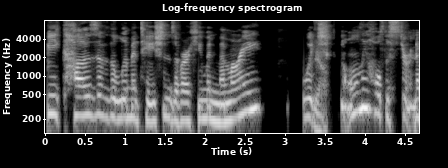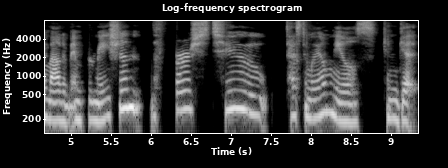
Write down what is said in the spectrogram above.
because of the limitations of our human memory, which Yeah. can only hold a certain amount of information, the first two testimonials can get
